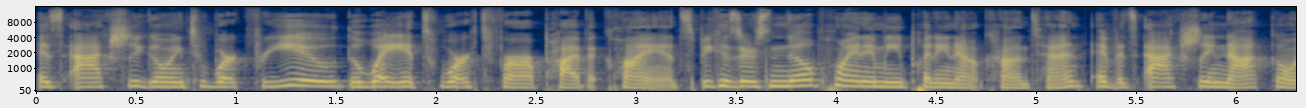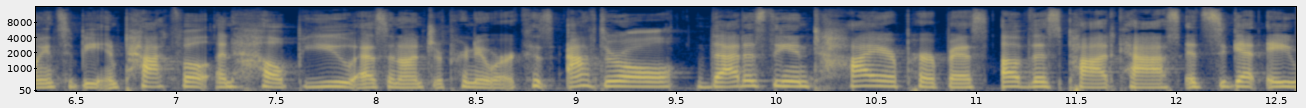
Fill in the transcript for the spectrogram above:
is actually going to work for you the way it's worked for our private clients. Because there's no point in me putting out content if it's actually not going to be impactful and help you as an entrepreneur. Because after all, that is the entire purpose of this podcast. It's to get a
